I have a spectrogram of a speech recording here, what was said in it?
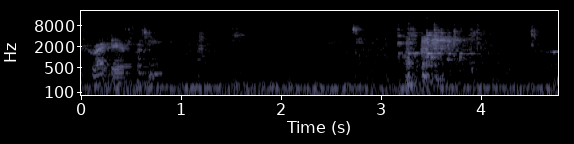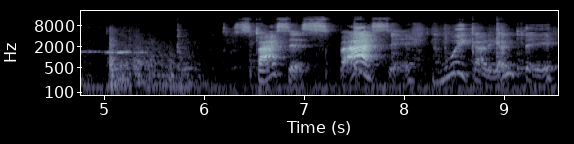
It's right there in front of you. Spicy, spicy, muy caliente.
